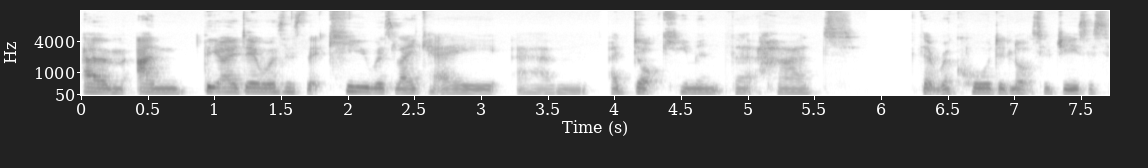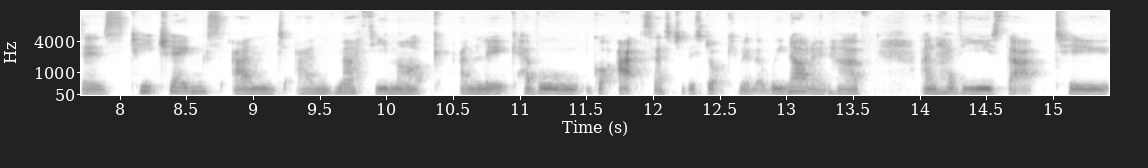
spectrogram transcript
um, and the idea was is that Q was like a um, a document that had that recorded lots of Jesus's teachings, and and Matthew, Mark, and Luke have all got access to this document that we now don't have, and have used that to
